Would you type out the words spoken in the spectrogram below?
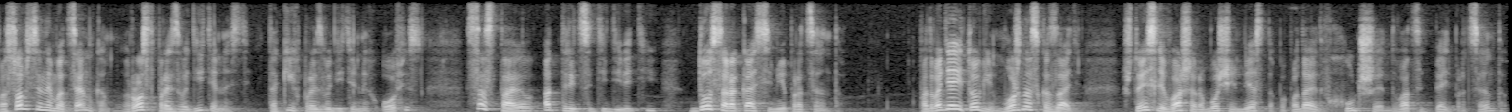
По собственным оценкам, рост производительности таких производительных офис составил от 39 до 47%. Подводя итоги, можно сказать, что если ваше рабочее место попадает в худшие 25%,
